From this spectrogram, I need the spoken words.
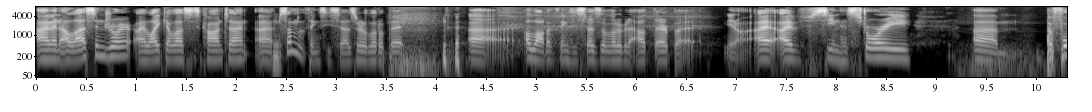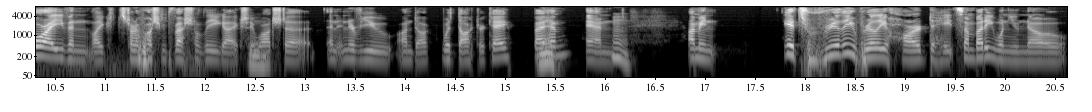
I'm an LS enjoyer. I like LS's content. Um, Mm. some of the things he says are a little bit, uh, a lot of things he says are a little bit out there, but you know, I, I've seen his story. Um, before I even like started watching professional league, I actually Mm. watched a, an interview on doc, with Dr. K by Mm. him, and Mm. I mean, it's really really hard to hate somebody when you know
